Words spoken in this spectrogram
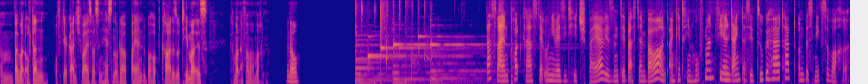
ähm, weil man auch dann oft ja gar nicht weiß, was in Hessen oder Bayern überhaupt gerade so Thema ist. Kann man einfach mal machen. Genau. Das war ein Podcast der Universität Speyer. Wir sind Sebastian Bauer und Anke-Trin Hofmann. Vielen Dank, dass ihr zugehört habt und bis nächste Woche.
